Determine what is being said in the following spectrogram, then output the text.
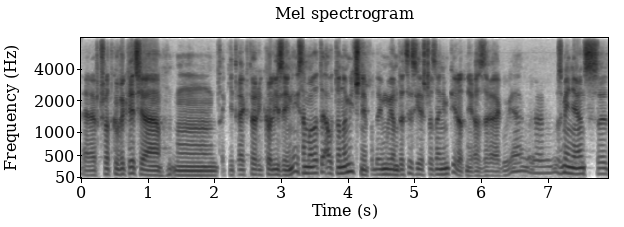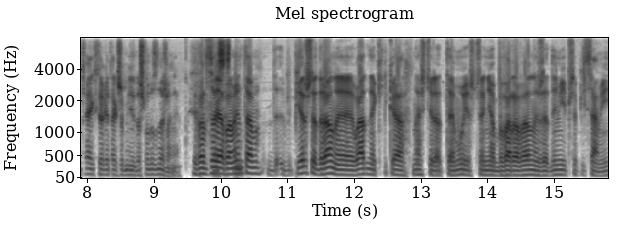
e, w przypadku wykrycia mm, takiej trajektorii kolizyjnej samoloty autonomicznie podejmują decyzję jeszcze zanim pilot nieraz zareaguje, e, zmieniając trajektorię tak, żeby nie doszło do zdarzenia. Wie pan co, ja system... pamiętam pierwsze drony ładne kilkanaście lat temu, jeszcze nie obwarowane żadnymi przepisami.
